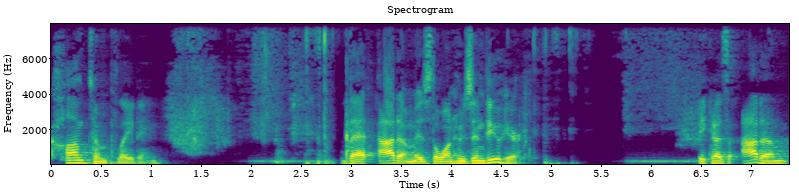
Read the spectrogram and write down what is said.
contemplating that Adam is the one who's in view here. Because Adam,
